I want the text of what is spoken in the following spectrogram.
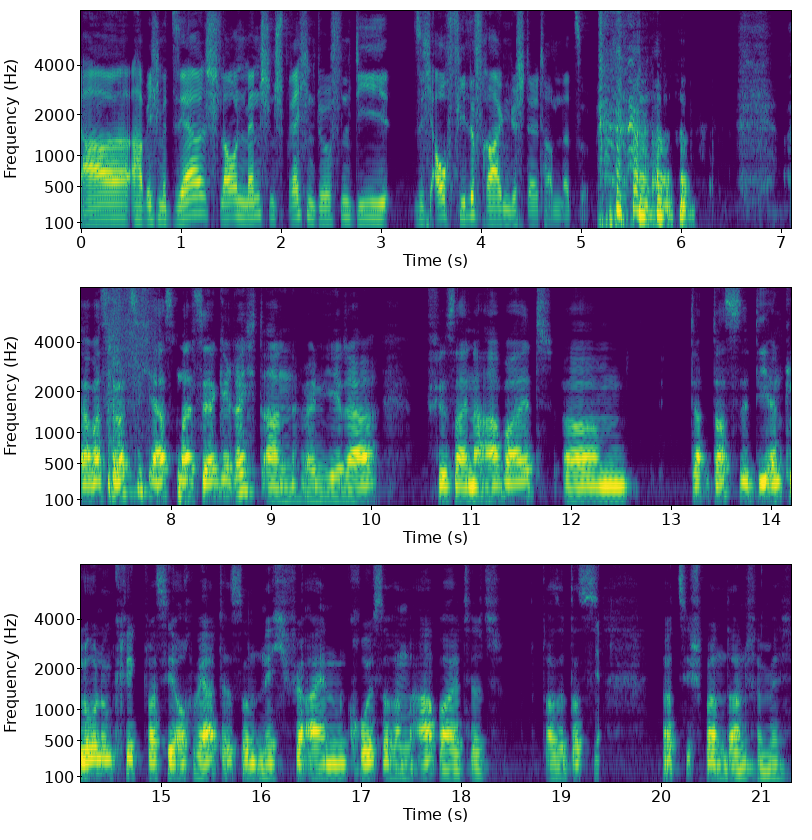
da habe ich mit sehr schlauen Menschen sprechen dürfen, die sich auch viele Fragen gestellt haben dazu. Aber es hört sich erstmal sehr gerecht an, wenn jeder für seine Arbeit ähm, dass die Entlohnung kriegt, was sie auch wert ist und nicht für einen größeren arbeitet. Also das ja. hört sich spannend an für mich.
